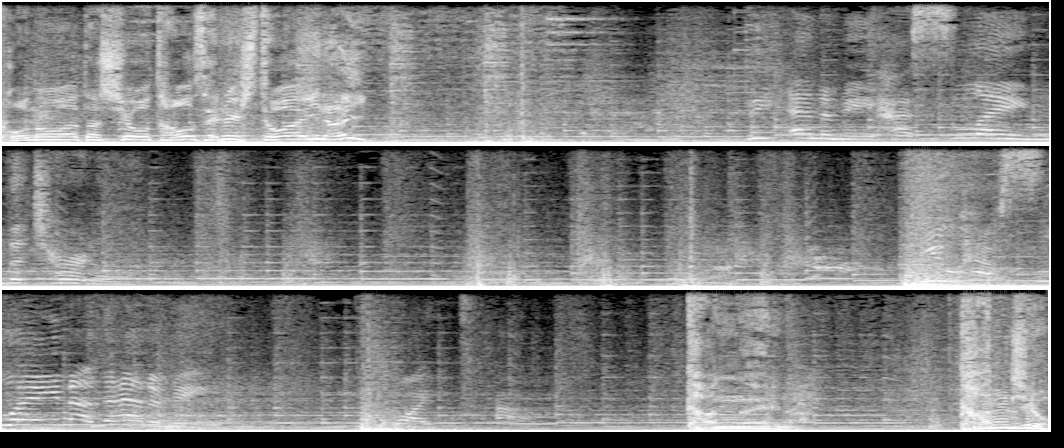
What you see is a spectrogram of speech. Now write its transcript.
この私を倒せる人はいない The enemy has slain the turtle. 考えるな感じろ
